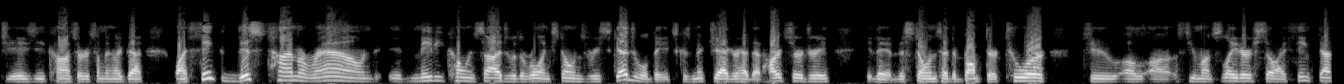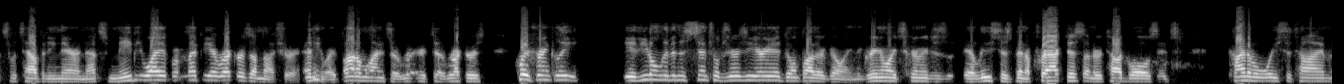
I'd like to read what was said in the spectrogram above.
Jay Z concert or something like that. Well, I think this time around it maybe coincides with the Rolling Stones rescheduled dates because Mick Jagger had that heart surgery. They, the Stones had to bump their tour to a, a, few months later. So I think that's what's happening there, and that's maybe why it might be at Rutgers. I'm not sure. Anyway, bottom line, it's at, it's at Rutgers. Quite frankly, if you don't live in the central Jersey area, don't bother going. The green and white scrimmage is, at least has been a practice under Todd Bowles. It's kind of a waste of time.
